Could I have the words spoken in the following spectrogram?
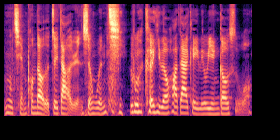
目前碰到的最大的人生问题。如果可以的话，大家可以留言告诉我。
